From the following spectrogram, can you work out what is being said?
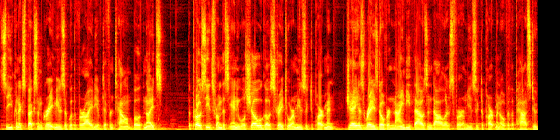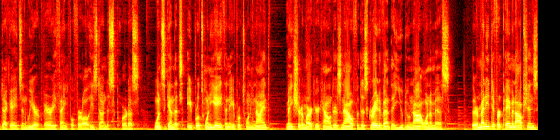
so you can expect some great music with a variety of different talent both nights. The proceeds from this annual show will go straight to our music department. Jay has raised over $90,000 for our music department over the past two decades, and we are very thankful for all he's done to support us. Once again, that's April 28th and April 29th. Make sure to mark your calendars now for this great event that you do not want to miss. There are many different payment options.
